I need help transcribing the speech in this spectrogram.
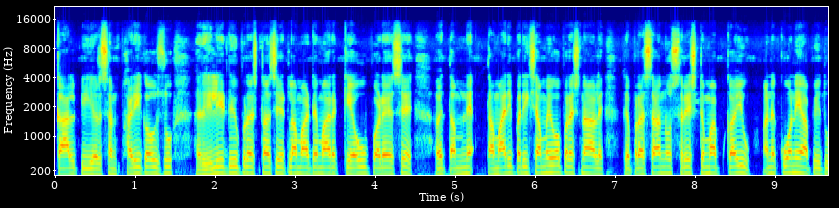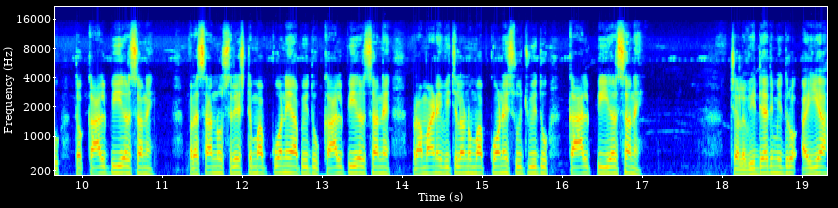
કાલ પિયર્સન. ફરી કહું છું રિલેટિવ પ્રશ્ન છે એટલા માટે મારે કહેવું પડે છે. હવે તમને, તમારી પરીક્ષામાં એવો પ્રશ્ન આવે કે પ્રસારનું શ્રેષ્ઠ માપ કયું અને કોને આપ્યું હતું? તો કાલ પિયર્સને. પ્રસારનું શ્રેષ્ઠ માપ કોને આપ્યું હતું? કાલ પિયર્સને. પ્રમાણે વિચલનનું માપ કોને સૂચવ્યું હતું? કાલ પિયર્સને. ચલો વિદ્યાર્થી મિત્રો, અહીંયા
